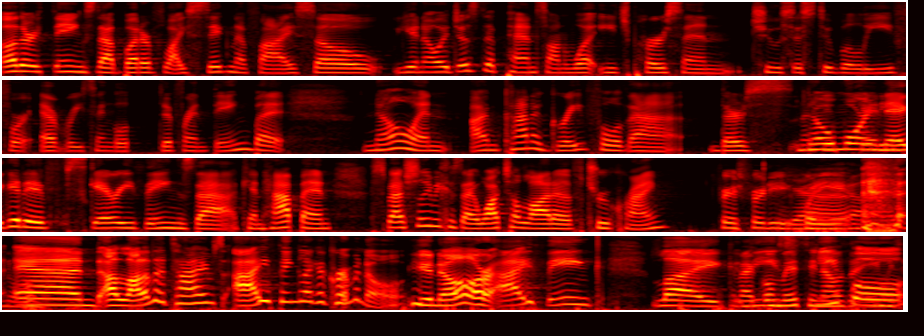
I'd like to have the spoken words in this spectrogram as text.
other things that butterfly signify. So you know it just depends on what each person chooses to believe for every single different thing. But no and i'm kind of grateful that there's no more scary. negative scary things that can happen especially because i watch a lot of true crime First 40, Yeah. 48 uh, no. and a lot of the times I think like a criminal, you know, or I think like If I go these missing, I was at people.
